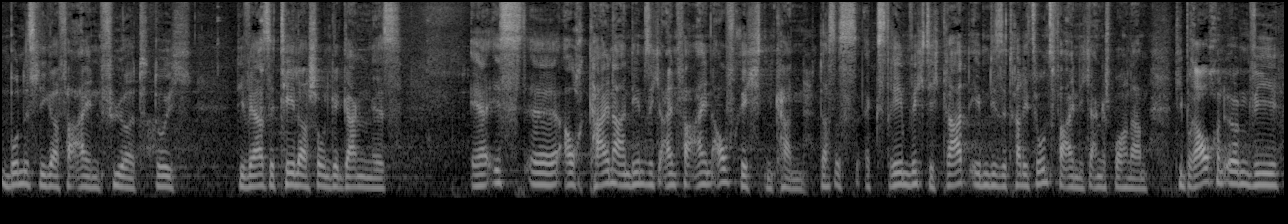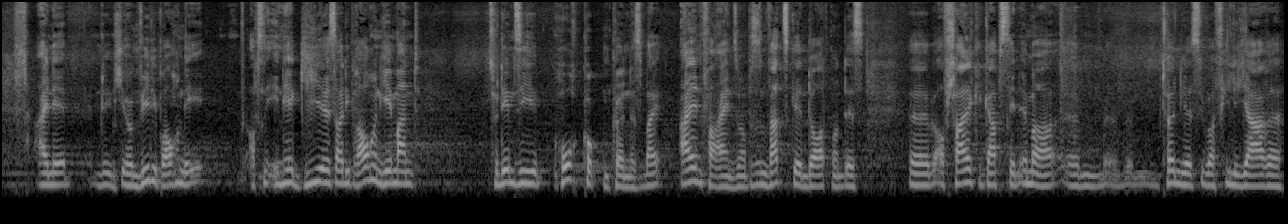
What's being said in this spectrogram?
einen Bundesliga-Verein führt, durch diverse Täler schon gegangen ist. Er ist äh, auch keiner, an dem sich ein Verein aufrichten kann. Das ist extrem wichtig. Gerade eben diese Traditionsvereine, die ich angesprochen habe, die brauchen irgendwie eine, nicht irgendwie, die brauchen ob es eine Energie ist, aber die brauchen jemand, zu dem sie hochgucken können. Das ist bei allen Vereinen so. Ob es ein Watzke in Dortmund ist. Äh, auf Schalke gab es den immer. Ähm, ähm, Tönnies über viele Jahre.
